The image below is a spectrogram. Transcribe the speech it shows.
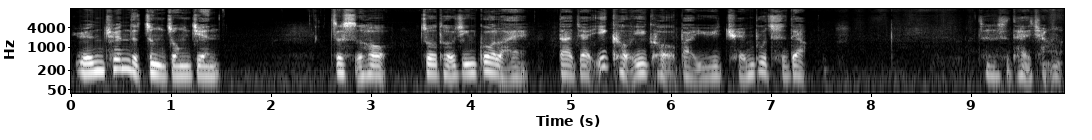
圆圈的正中间。这时候，座头鲸过来，大家一口一口把鱼全部吃掉，真是太强了。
